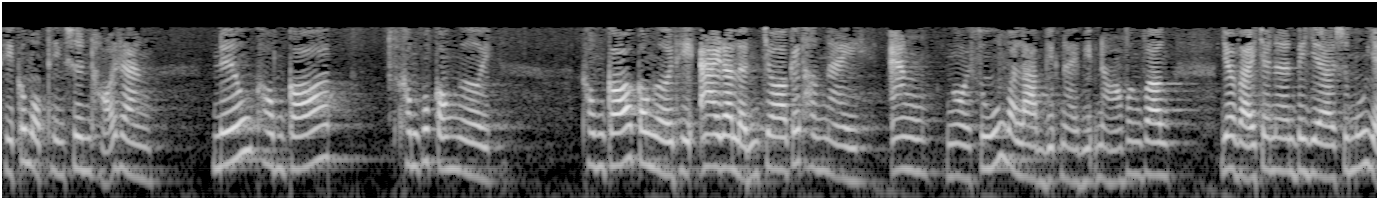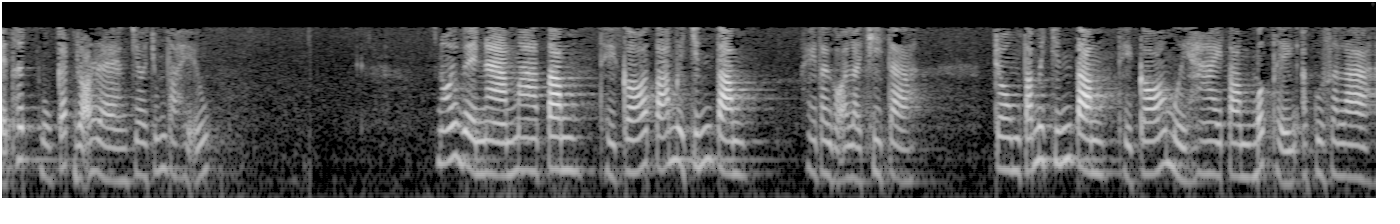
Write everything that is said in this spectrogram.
thì có một thiền sinh hỏi rằng nếu không có không có con người không có con người thì ai ra lệnh cho cái thân này ăn ngồi xuống và làm việc này việc nọ vân vân. Do vậy cho nên bây giờ sư muốn giải thích một cách rõ ràng cho chúng ta hiểu. Nói về nà ma tâm thì có 89 tâm hay ta gọi là chi tà. Trong 89 tâm thì có 12 tâm bất thiện akusala.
